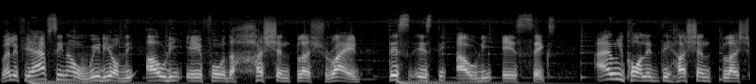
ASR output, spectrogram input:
Well, if you have seen our video of the Audi A4, the Hush and Plush ride, this is the Audi A6. I will call it the Hush and Plush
